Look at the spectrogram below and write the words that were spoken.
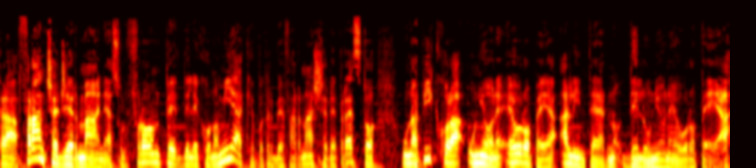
tra Francia e Germania sul fronte dell'economia che potrebbe far nascere presto una piccola Unione Europea all'interno dell'Unione Europea.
